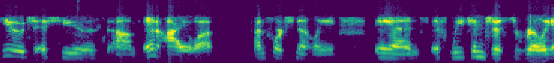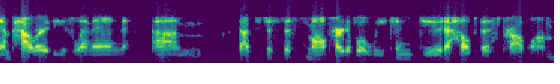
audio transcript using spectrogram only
huge issues um, in Iowa, unfortunately. And if we can just really empower these women, um, that's just a small part of what we can do to help this problem.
